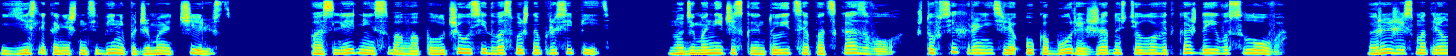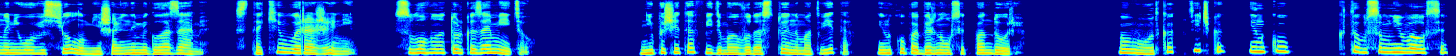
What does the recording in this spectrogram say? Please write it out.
если, конечно, тебе не поджимает челюсть». Последние слова получилось едва слышно просипеть, но демоническая интуиция подсказывала, что все хранители Ока Бури с жадностью ловят каждое его слово, Рыжий смотрел на него веселыми и шальными глазами, с таким выражением, словно только заметил. Не посчитав, видимо, его достойным ответа, Инкуб обернулся к Пандоре. «Вот как птичка, Инкуб. Кто бы сомневался.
